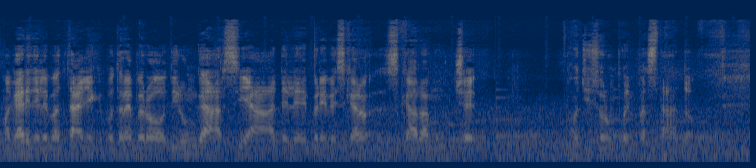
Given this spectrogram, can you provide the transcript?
magari delle battaglie che potrebbero dilungarsi a delle brevi scar- scaramucce. Oggi sono un po' impastato.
